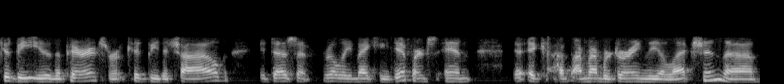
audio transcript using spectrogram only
could be either the parents or it could be the child. It doesn't really make any difference. And it, I remember during the election, uh,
